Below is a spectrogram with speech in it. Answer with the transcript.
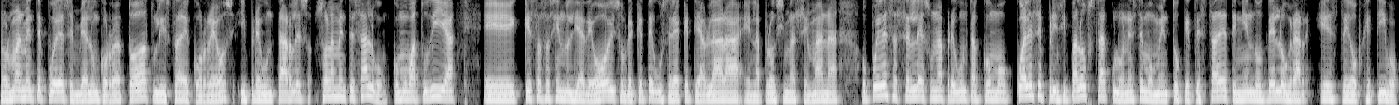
Normalmente puedes enviarle un correo a toda tu lista de correos y preguntarles solamente es algo, cómo va tu día, eh, qué estás haciendo el día de hoy, sobre qué te gustaría que te hablara en la próxima semana, o puedes hacerles una pregunta como ¿cuál es el principal obstáculo en este momento que te está deteniendo de lograr este objetivo?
